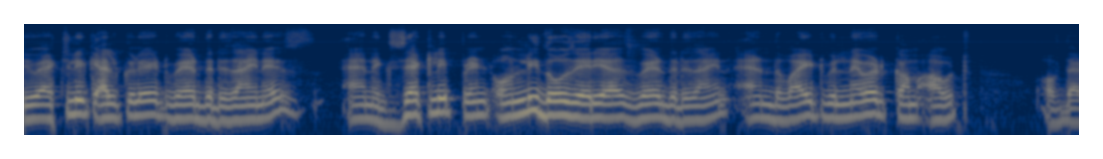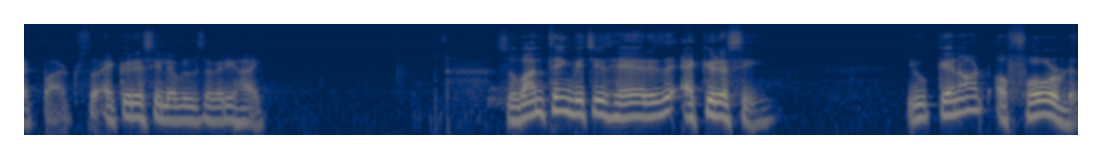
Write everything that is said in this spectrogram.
you actually calculate where the design is and exactly print only those areas where the design and the white will never come out of that part. So, accuracy levels are very high. So, one thing which is here is accuracy. You cannot afford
